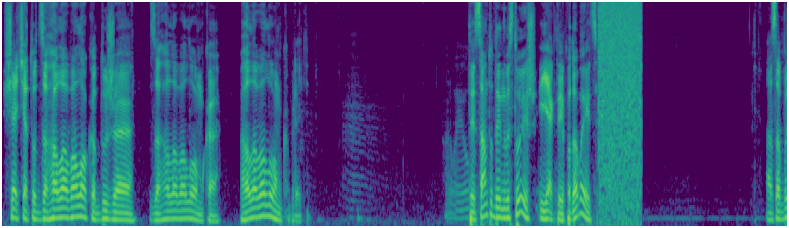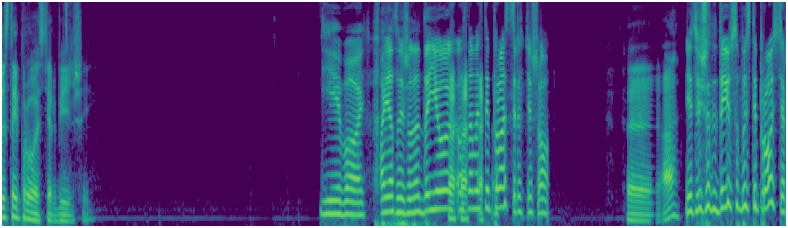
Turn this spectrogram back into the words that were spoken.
Ще ще тут заголоволока дуже заголоволомка. Головоломка, блядь. Ти сам туди інвестуєш? І як тобі подобається? Особистий простір більший. Єбать. А я тобі що не даю особистий простір, чи що? Е, а? Я тобі що не даю особистий простір?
